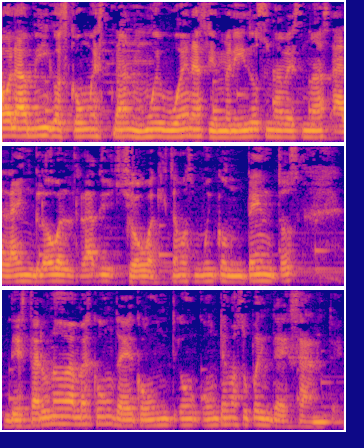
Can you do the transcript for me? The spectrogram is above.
hola amigos, ¿cómo están? Muy buenas, bienvenidos una vez más a Line Global Radio Show. Aquí estamos muy contentos de estar una vez con ustedes con un, con, un tema súper interesante,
